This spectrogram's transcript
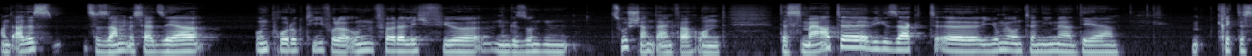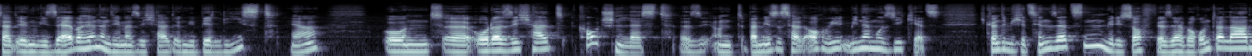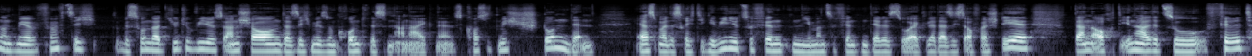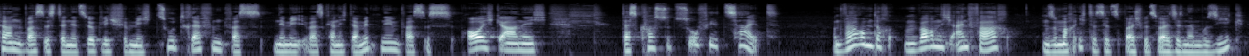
Und alles zusammen ist halt sehr unproduktiv oder unförderlich für einen gesunden Zustand einfach. Und das smarte, wie gesagt, äh, junge Unternehmer, der kriegt es halt irgendwie selber hin, indem er sich halt irgendwie beliest, ja, und äh, oder sich halt coachen lässt. Und bei mir ist es halt auch wie, wie in der Musik jetzt. Ich könnte mich jetzt hinsetzen, mir die Software selber runterladen und mir 50 bis 100 YouTube-Videos anschauen, dass ich mir so ein Grundwissen aneigne. Es kostet mich Stunden erstmal das richtige Video zu finden, jemand zu finden, der das so erklärt, dass ich es auch verstehe, dann auch die Inhalte zu filtern, was ist denn jetzt wirklich für mich zutreffend, was nehme ich, was kann ich da mitnehmen, was ist brauche ich gar nicht. Das kostet so viel Zeit. Und warum doch warum nicht einfach, und so mache ich das jetzt beispielsweise in der Musik,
